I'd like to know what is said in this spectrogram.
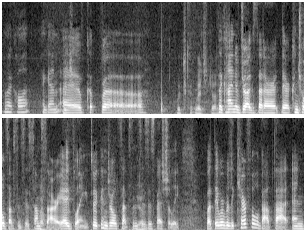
what do I call it again? Uh, which, which drugs? The kind of drugs that are, they're controlled substances. I'm oh. sorry, I blanked. Controlled substances, yeah. especially. But they were really careful about that. And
